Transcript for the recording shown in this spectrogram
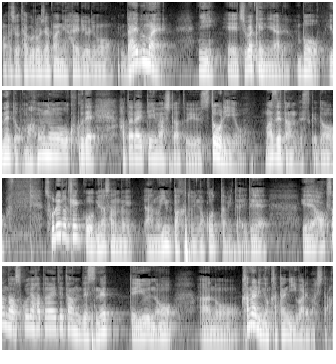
私がタブロージャパンに入るよりもだいぶ前に、えー、千葉県にある某夢と魔法の王国で働いていましたというストーリーを混ぜたんですけどそれが結構皆さんのあのインパクトに残ったみたいで「いや青木さんであそこで働いてたんですね」っていうのをあのかなりの方に言われました。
